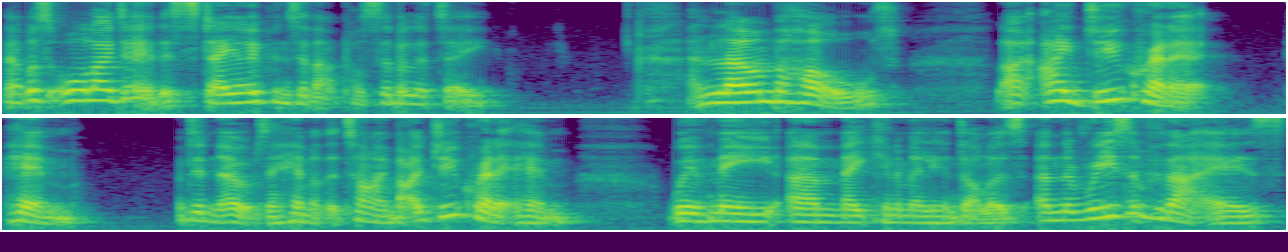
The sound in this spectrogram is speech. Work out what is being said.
That was all I did is stay open to that possibility. And lo and behold, like I do credit him. I didn't know it was a him at the time, but I do credit him with me um, making a million dollars. And the reason for that is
